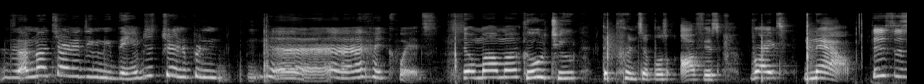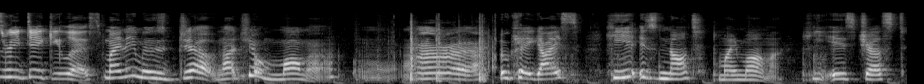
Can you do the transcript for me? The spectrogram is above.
I'm not trying to do anything. I'm just trying to. Put, uh, I quit. So, Mama, go to the principal's office right now. This is ridiculous. My name is Joe, not Joe Mama. Okay, guys, he is not my mama. He is just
